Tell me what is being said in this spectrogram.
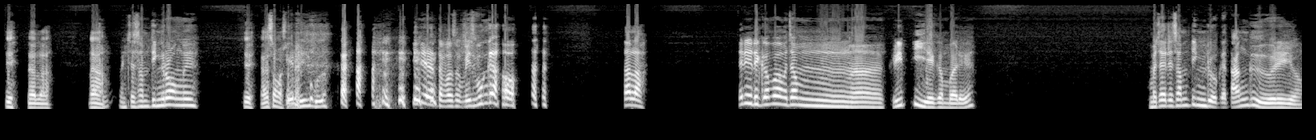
Eh, salah. Macam something wrong eh. Eh, asal masuk Facebook. Dia datang masuk Facebook kau. Salah. Jadi dia gambar macam uh, creepy ya gambar dia. Macam ada something duduk kat tangga dia.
